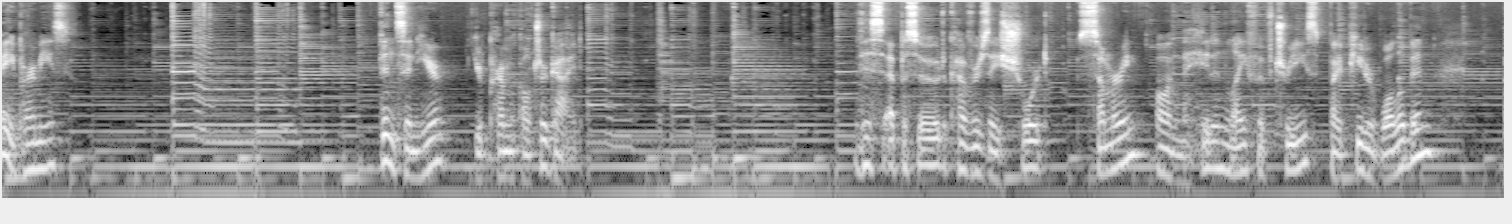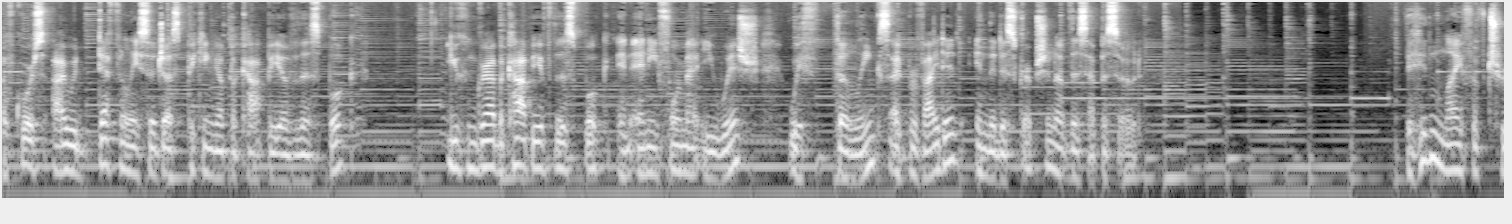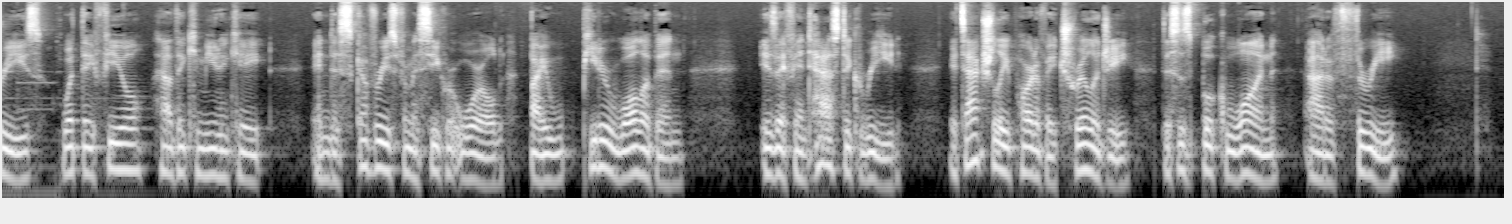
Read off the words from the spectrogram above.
Hey, Permies. Vincent here, your permaculture guide. This episode covers a short summary on the hidden life of trees by Peter Wohlleben. Of course, I would definitely suggest picking up a copy of this book. You can grab a copy of this book in any format you wish with the links I provided in the description of this episode. The Hidden Life of Trees What They Feel, How They Communicate, and Discoveries from a Secret World by Peter Wohlleben is a fantastic read. It's actually part of a trilogy. This is book one out of three.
